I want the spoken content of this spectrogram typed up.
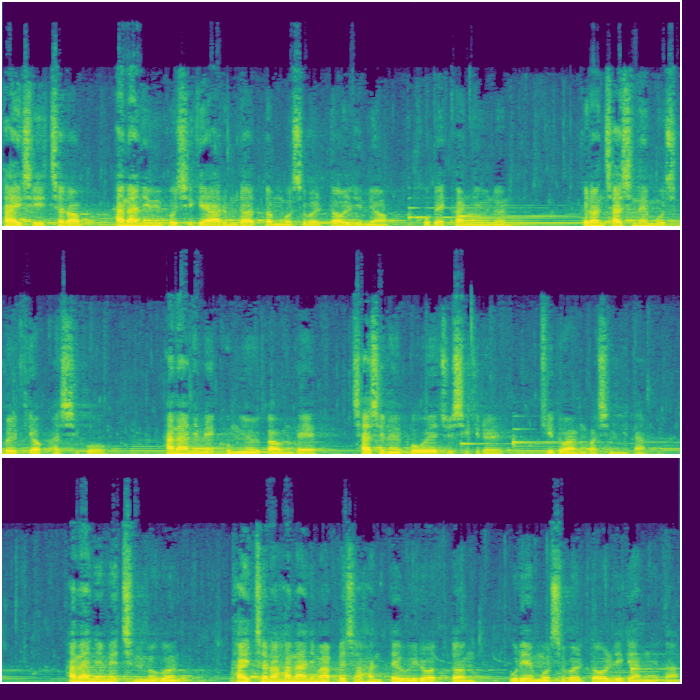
다윗이 이처럼 하나님이 보시기에 아름다웠던 모습을 떠올리며 고백한 이유는 그런 자신의 모습을 기억하시고 하나님의 공율 가운데 자신을 보호해 주시기를 기도한 것입니다. 하나님의 침묵은 다윗처럼 하나님 앞에서 한때 의로웠던 우리의 모습을 떠올리게 합니다.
